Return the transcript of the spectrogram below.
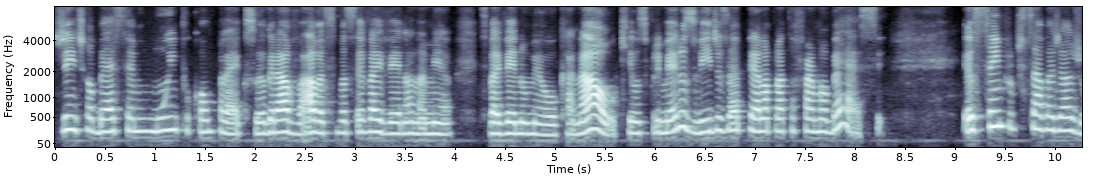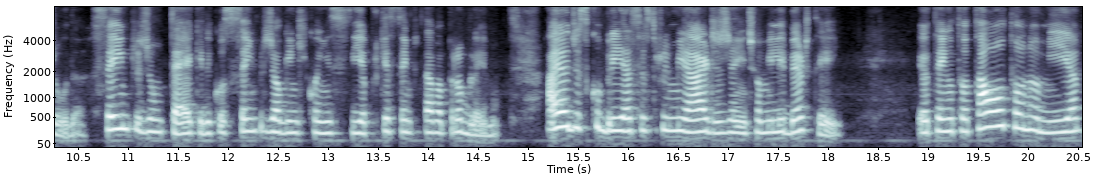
Gente, o OBS é muito complexo. Eu gravava, se você vai ver lá na minha você vai ver no meu canal, que os primeiros vídeos é pela plataforma OBS. Eu sempre precisava de ajuda, sempre de um técnico, sempre de alguém que conhecia, porque sempre dava problema. Aí eu descobri essa StreamYard, gente, eu me libertei. Eu tenho total autonomia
